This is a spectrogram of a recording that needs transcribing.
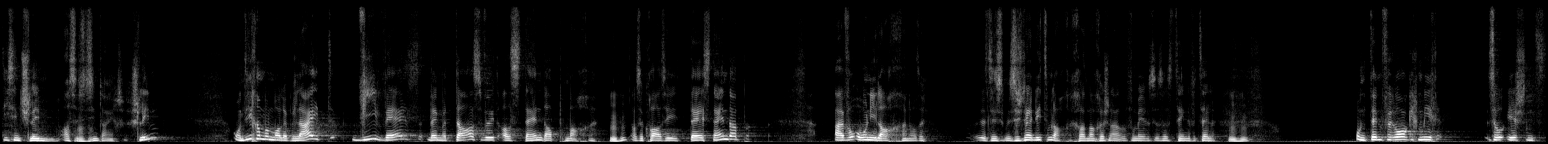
die sind schlimm. Also sie sind eigentlich schlimm. Und ich habe mir mal überlegt, wie wäre es, wenn man das würde als Stand-up machen Also quasi der Stand-up einfach ohne Lachen, oder? Es ist, es ist nicht, nicht zum Lachen, ich kann nachher schnell von mir aus eine Szene erzählen. Und dann frage ich mich so erstens,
